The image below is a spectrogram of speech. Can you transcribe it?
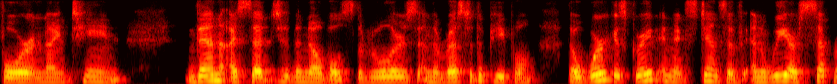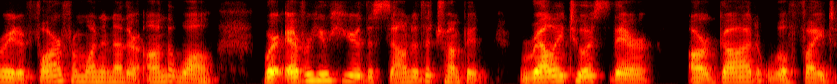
4 19. Then I said to the nobles, the rulers, and the rest of the people, the work is great and extensive, and we are separated far from one another on the wall. Wherever you hear the sound of the trumpet, rally to us there. Our God will fight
